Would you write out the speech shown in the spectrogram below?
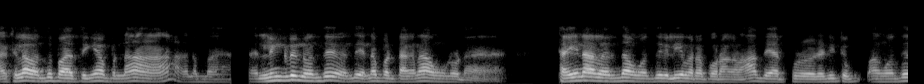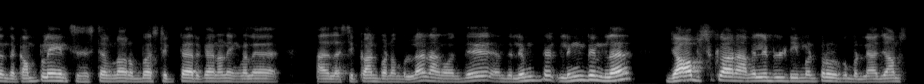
ஆக்சுவலா வந்து பாத்தீங்க அப்படின்னா நம்ம லிங்க்டின் வந்து வந்து என்ன பண்ணிட்டாங்கன்னா அவங்களோட சைனால இருந்து அவங்க வந்து வெளியே வர போறாங்களாம். தே ஆர் ரெடி டு அவங்க வந்து அந்த கம்ப்ளைண்ட்ஸ் சிஸ்டம்லாம் ரொம்ப ஸ்ட்ரிக்டா இருக்கு அதனால எங்களால அதுல ஸ்டிக் ஆன் பண்ண முடியல. நாங்க வந்து அந்த லிங்க்டின் லிங்க்டின்ல ஜாப்ஸ்க்கான அவைலபிலிட்டி மட்டும் இருக்கும் இல்லையா jobs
